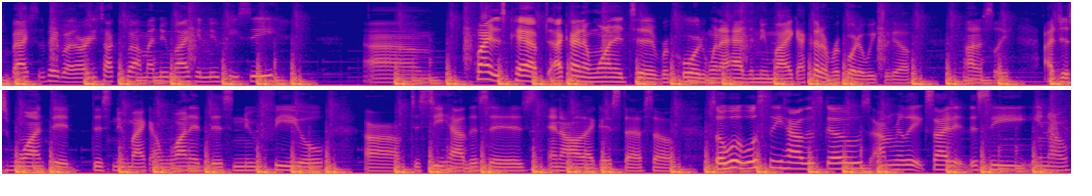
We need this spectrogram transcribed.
Back to the paper. I already talked about my new mic and new PC. Um, quiet as kept. I kind of wanted to record when I had the new mic. I could have recorded weeks ago, honestly. I just wanted this new mic. I wanted this new feel um, to see how this is and all that good stuff. So, so we'll we'll see how this goes. I'm really excited to see, you know,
